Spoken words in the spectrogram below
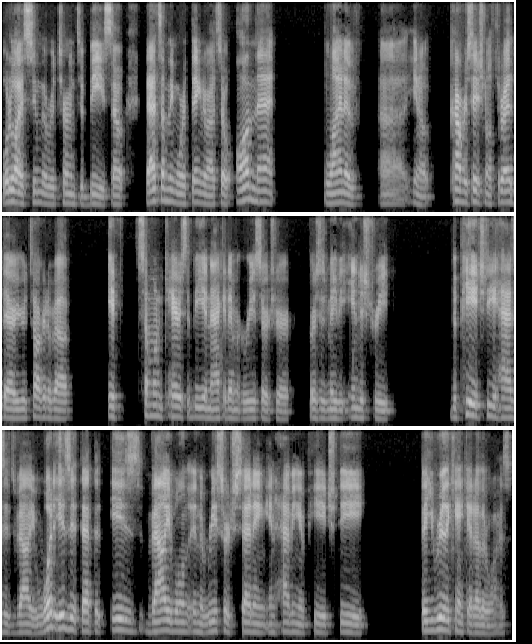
What do I assume the return to be? So that's something we're thinking about. So on that line of uh, you know, conversational thread there, you're talking about if someone cares to be an academic researcher versus maybe industry, the PhD has its value. What is it that, is valuable in the research setting in having a PhD that you really can't get otherwise?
